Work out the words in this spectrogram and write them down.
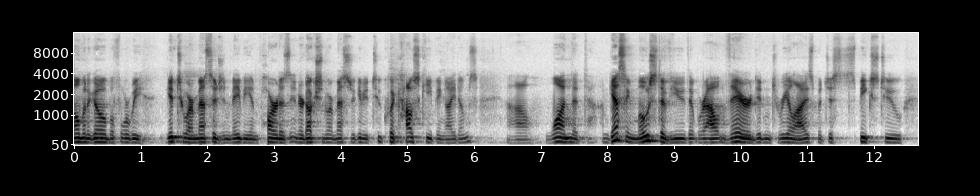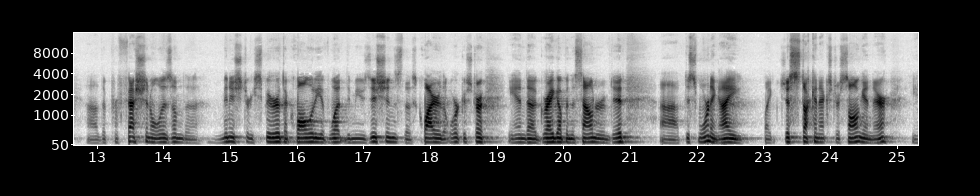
moment ago before we get to our message, and maybe in part as introduction to our message, I'll give you two quick housekeeping items. Uh, one that I'm guessing most of you that were out there didn't realize, but just speaks to uh, the professionalism, the ministry spirit, the quality of what the musicians, the choir, the orchestra, and uh, Greg up in the sound room did. Uh, this morning, I like just stuck an extra song in there,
